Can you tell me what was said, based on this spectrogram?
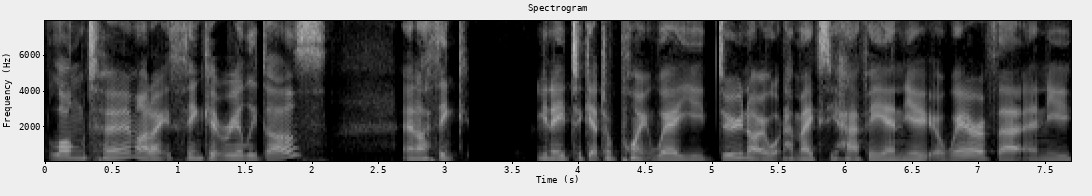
long term, I don't think it really does. And I think you need to get to a point where you do know what makes you happy and you're aware of that and you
